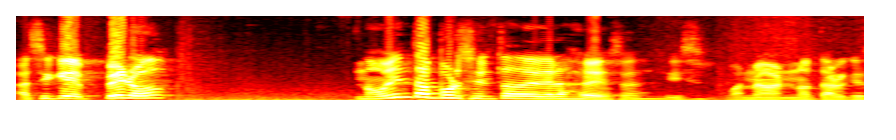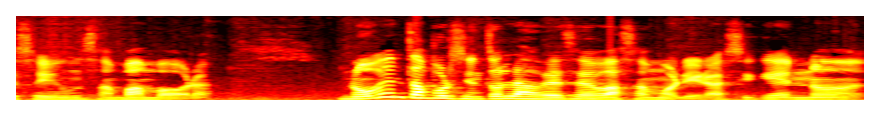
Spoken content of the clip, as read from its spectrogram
Así que, pero 90% de las veces, y van a notar que soy un zambamba ahora, 90% de las veces vas a morir, así que no...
